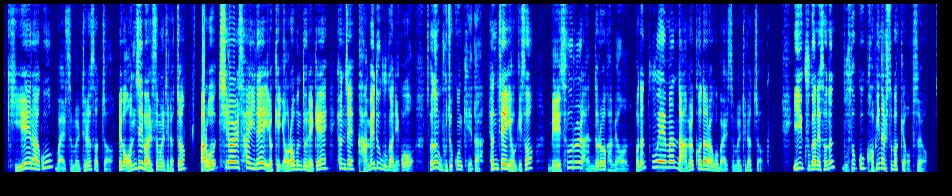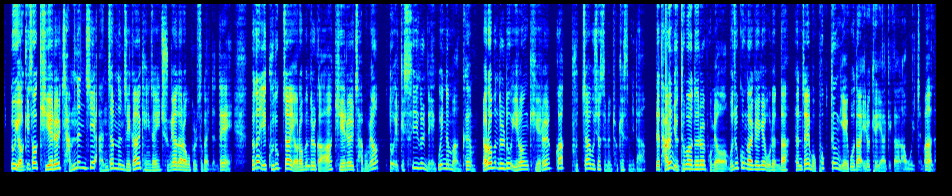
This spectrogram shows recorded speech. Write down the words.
기회라고 말씀을 드렸었죠. 제가 언제 말씀을 드렸죠? 바로 7월 4일에 이렇게 여러분들에게 현재 가매도 구간이고 저는 무조건 기회다. 현재 여기서 매수를 안 들어가면 저는 후회만 남을 거다라고 말씀을 드렸죠. 이 구간에서는 무섭고 겁이 날 수밖에 없어요. 또 여기서 기회를 잡는지 안 잡는지가 굉장히 중요하다라고 볼 수가 있는데 저는 이 구독자 여러분들과 기회를 잡으며 또 이렇게 수익을 내고 있는 만큼 여러분들도 이런 기회를 꽉 붙잡으셨으면 좋겠습니다. 이제 다른 유튜버들을 보면 무조건 가격이 오른다, 현재 뭐 폭등 예고다 이렇게 이야기가 나오고 있지만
